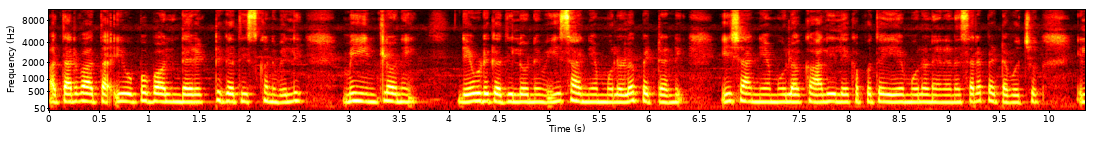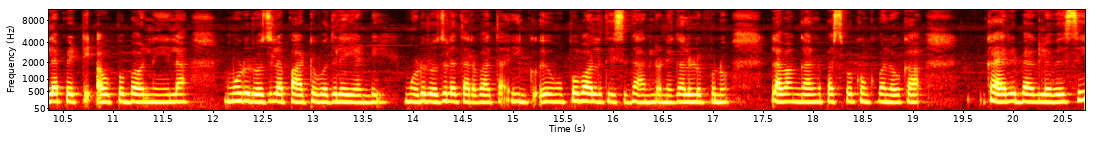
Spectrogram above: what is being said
ఆ తర్వాత ఈ ఉప్పు బౌల్ని డైరెక్ట్గా తీసుకొని వెళ్ళి మీ ఇంట్లోని దేవుడి గదిలోని ఈశాన్య మూలలో పెట్టండి. ఈశాన్య మూల ఖాళీ లేకపోతే ఏ మూలనైనా సరే పెట్టవచ్చు. ఇలా పెట్టి ఆ ఉప్పు బౌల్ని ఇలా మూడు రోజుల పాటు వదిలేయండి. మూడు రోజుల తర్వాత ఇంకో ఉప్పు బౌల్ తీసి దానిలోని గలుడుపును లవంగాలను పసుపు కుంకుమలో ఒక క్యారీ బ్యాగ్లో వేసి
